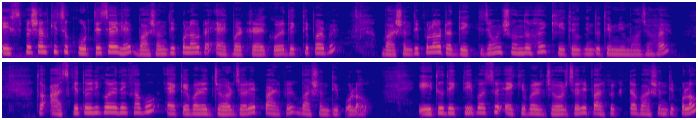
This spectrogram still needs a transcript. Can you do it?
স্পেশাল কিছু করতে চাইলে বাসন্তী পোলাওটা একবার ট্রাই করে দেখতে পারবে। বাসন্তী পোলাওটা দেখতে যেমন সুন্দর হয়, খেতেও কিন্তু তেমনি মজা হয়। তো আজকে তৈরি করে দেখাবো একেবারে জ্বরে পারফেক্ট বাসন্তী পোলাও। এই তো দেখতেই পাচ্ছ, একেবারে জ্বরে পারফেক্টটা বাসন্তী পোলাও।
